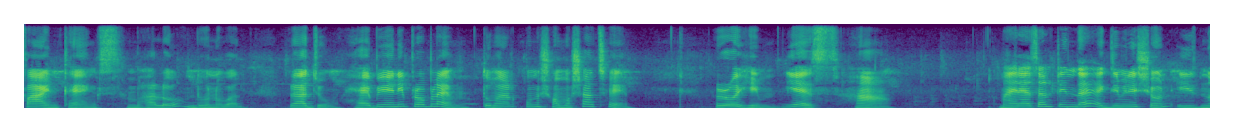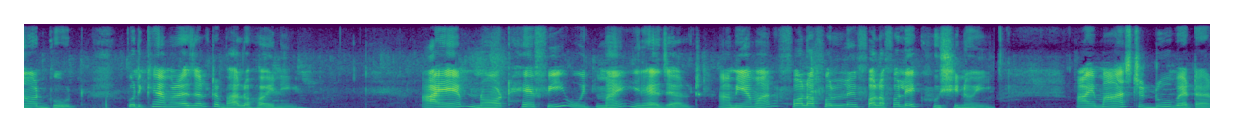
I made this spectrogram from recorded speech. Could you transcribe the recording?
ফাইন থ্যাঙ্কস ভালো, ধন্যবাদ। Raju have you any problem তোমার কোনো সমস্যা আছে? রহিম ইয়েস হ্যাঁ। My result in the examination is not good পরীক্ষায় আমার রেজাল্ট ভালো হয়নি। I am not happy with my result আমি আমার ফলাফলে ফলাফলে খুশি নই। আই মাস্ট ডু বেটার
